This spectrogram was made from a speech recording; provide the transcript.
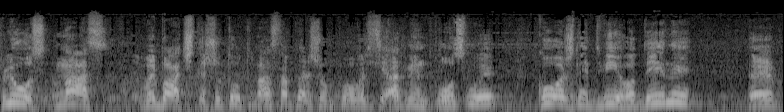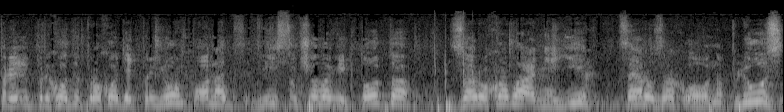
Плюс в нас, ви бачите, що тут у нас на першому поверсі адмінпослуги. Кожні дві години проходять прийом понад 200 чоловік. Тобто зарахування їх це розраховано. Плюс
